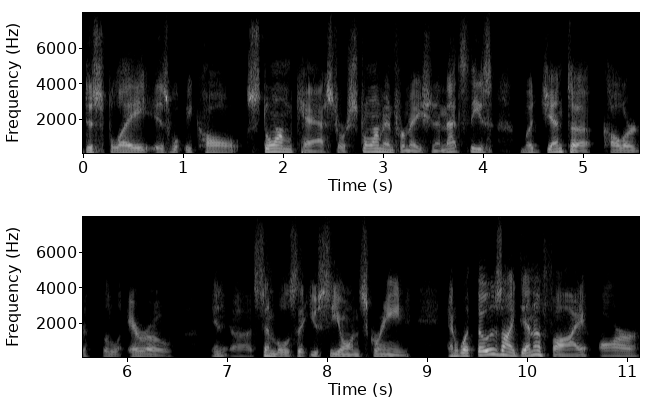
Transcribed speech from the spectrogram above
display is what we call stormcast or storm information. And that's these magenta colored little arrow in, uh, symbols that you see on screen. And what those identify are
